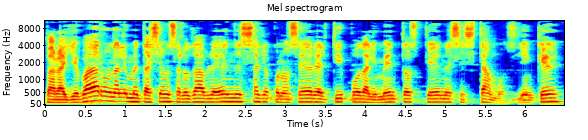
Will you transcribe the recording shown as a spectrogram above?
Para llevar una alimentación saludable es necesario conocer el tipo de alimentos que necesitamos y en qué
